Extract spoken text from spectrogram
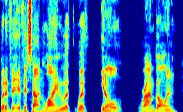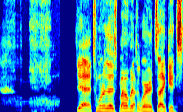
But if if it's not in line with with you know where I'm going, Yeah, it's one of those moments where it's like it's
